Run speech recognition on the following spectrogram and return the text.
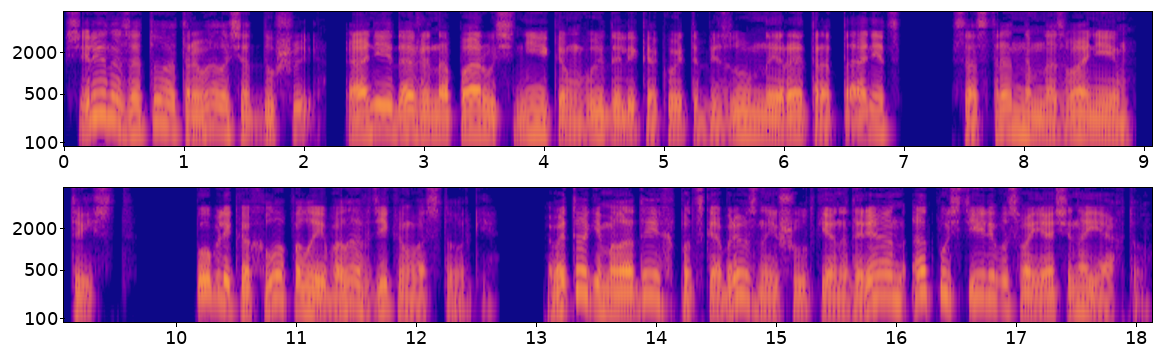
Селена зато отрывалась от души. Они даже на пару с Ником выдали какой-то безумный ретро-танец со странным названием «Твист». Публика хлопала и была в диком восторге. В итоге молодых подскобрезные шутки анадырян отпустили в освояси на яхту.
